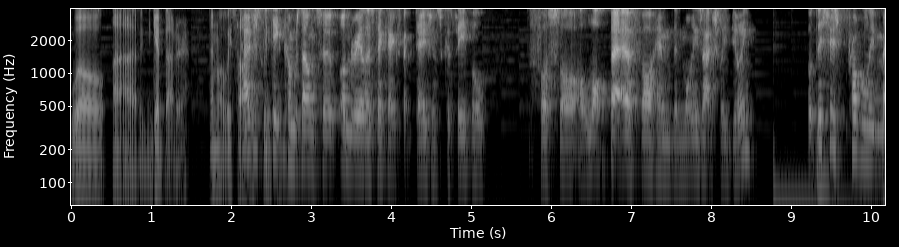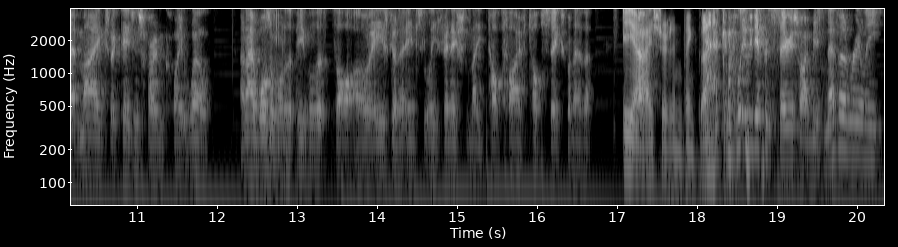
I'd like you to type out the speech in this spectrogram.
will uh, get better than what we saw. I just think weekend. it comes down to unrealistic expectations because people foresaw a lot better for him than what he's actually doing. But this has probably met my expectations for him quite well. And I wasn't one of the people that thought, oh, he's going to instantly finish in like top five, top six, whatever. Yeah, No. I sure didn't think that. It's a completely different series for him. He's never really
